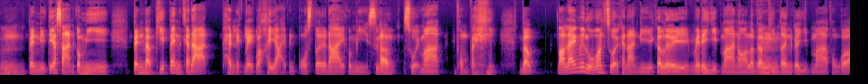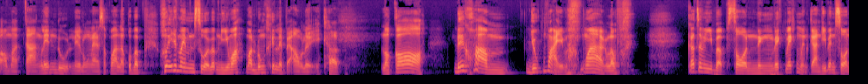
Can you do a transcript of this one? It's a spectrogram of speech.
อืมอืมเป็นนิตยสารก็มี เป็นแบบที่เป็นกระดาษแผ่นเล็กๆ แล้วขยายเป็นโปสเตอร์ได้ก็มี ซึ่งครับสวยมาก ผมไป แบบตอนแรกไม่รู้ว่ามันสวยขนาดนี้ก็เลยไม่ได้หยิบมาเนาะ แล้วแบบอืมพีเติ้ลก็หยิบมา ผมก็เอามากางเล่นดูในโรงแรมสักวัน แล้วก็แบบ เฮ้ยทำไมมันสวยแบบนี้วะ วันรุ่งขึ้นเลยไปเอาเลย ครับ แล้วก็ด้วยความยุคใหม่มากๆ แล้ว ก็จะมีแบบโซนหนึ่งเล็ก ๆ เหมือนกันที่เป็นโซน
